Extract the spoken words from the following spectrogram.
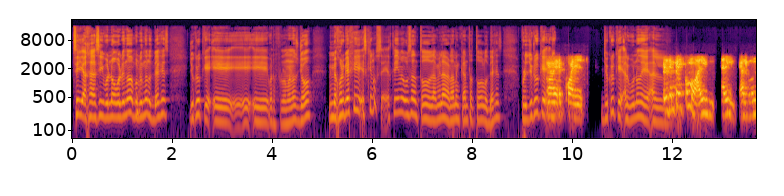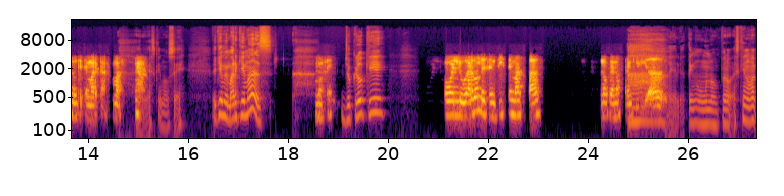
Sí, ajá, sí, bueno, volviendo, volviendo a los viajes, yo creo que, eh, eh, eh, bueno, por lo menos yo, mi mejor viaje, es que no sé, es que a mí me gustan todos, a mí la verdad me encantan todos los viajes, pero yo creo que... A ver, ¿cuál? Yo creo que alguno de... Pero siempre hay como hay, hay alguno que te marca más. Es que no sé. Es que me marque más. No sé. Yo creo que... O el lugar donde sentiste más paz, no sé, más tranquilidad. Ah, tengo uno, pero es que no me,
